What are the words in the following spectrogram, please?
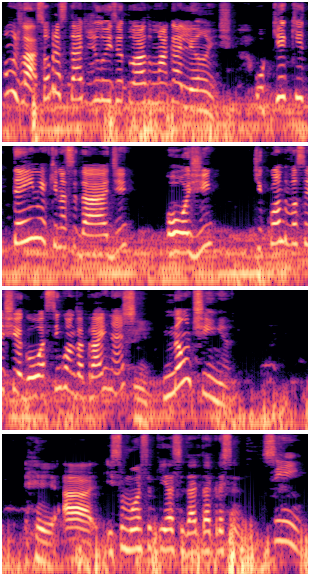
Vamos lá, sobre a cidade de Luiz Eduardo Magalhães. O que que tem aqui na cidade hoje que quando você chegou há cinco anos atrás, né? sim Não tinha. ah, isso mostra que a cidade está crescendo Sim.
